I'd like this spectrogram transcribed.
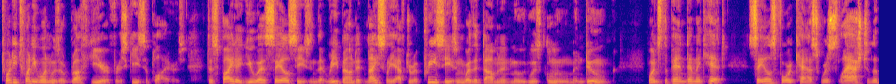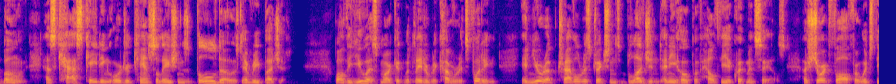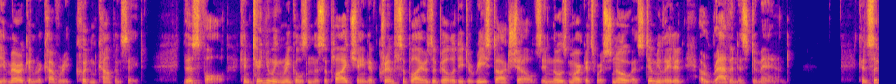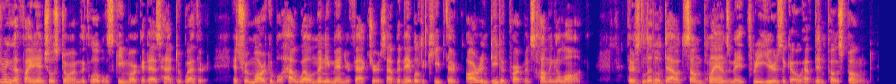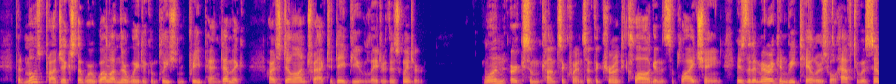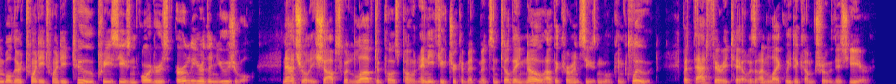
2021 was a rough year for ski suppliers, despite a U.S. sales season that rebounded nicely after a preseason where the dominant mood was gloom and doom. Once the pandemic hit, sales forecasts were slashed to the bone as cascading order cancellations bulldozed every budget. While the U.S. market would later recover its footing, in Europe, travel restrictions bludgeoned any hope of healthy equipment sales, a shortfall for which the American recovery couldn't compensate. This fall, continuing wrinkles in the supply chain have crimped suppliers' ability to restock shelves in those markets where snow has stimulated a ravenous demand. Considering the financial storm the global ski market has had to weather, it's remarkable how well many manufacturers have been able to keep their R&D departments humming along. There's little doubt some plans made 3 years ago have been postponed, but most projects that were well on their way to completion pre-pandemic are still on track to debut later this winter. One irksome consequence of the current clog in the supply chain is that American retailers will have to assemble their 2022 preseason orders earlier than usual. Naturally, shops would love to postpone any future commitments until they know how the current season will conclude, but that fairy tale is unlikely to come true this year.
